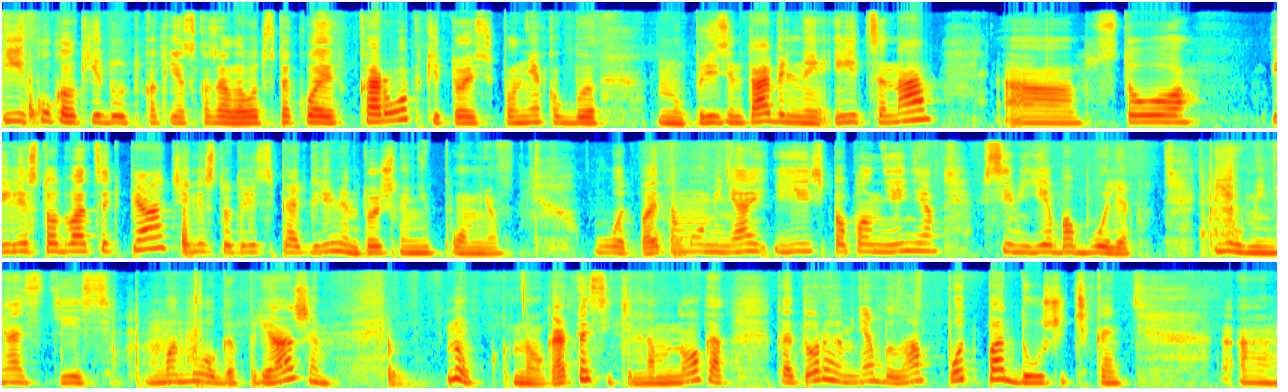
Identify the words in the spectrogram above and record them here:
И куколки идут, как я сказала, вот в такой коробке, то есть вполне как бы ну, презентабельные. И цена а, 100 или 125, или 135 гривен, точно не помню. Вот, поэтому у меня есть пополнение в семье бабулек. И у меня здесь много пряжи, ну, много, относительно много, которая у меня была под подушечкой. А,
